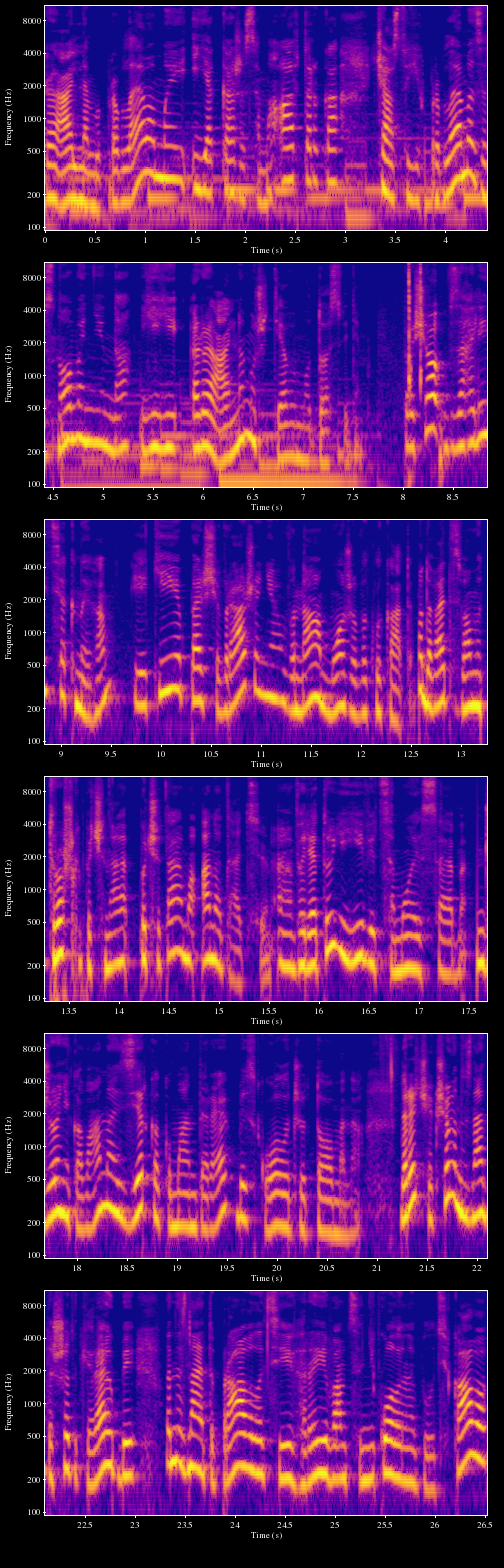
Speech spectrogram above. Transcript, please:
реальними проблемами, і як каже сама авторка, часто їх проблеми засновані на її реальному життєвому досвіді. Про що взагалі ця книга, які перші враження вона може викликати? Ну, давайте з вами трошки починає, почитаємо анотацію. Е, Врятуй її від самої себе. Джоні Кавана, зірка команди регбі з коледжу Томена. До речі, якщо ви не знаєте, що таке регбі, ви не знаєте правила цієї гри, вам це ніколи не було цікаво.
